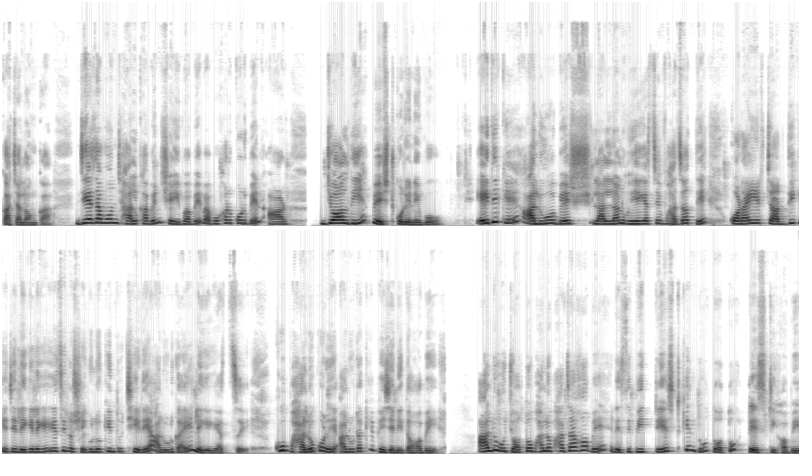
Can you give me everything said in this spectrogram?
কাঁচা লঙ্কা। যে যেমন ঝাল খাবেন সেইভাবে ব্যবহার করবেন আর জল দিয়ে পেস্ট করে নেব। এইদিকে আলুও বেশ লাল লাল হয়ে গেছে ভাজাতে। কড়াইয়ের চারদিকে যে লেগে লেগে গেছিল সেগুলো কিন্তু ছেড়ে আলুর গায়ে লেগে গেছে। খুব ভালো করে আলুটাকে ভেজে নিতে হবে। আলু যত ভালো ভাজা হবে রেসিপির টেস্ট কিন্তু তত টেস্টি হবে।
